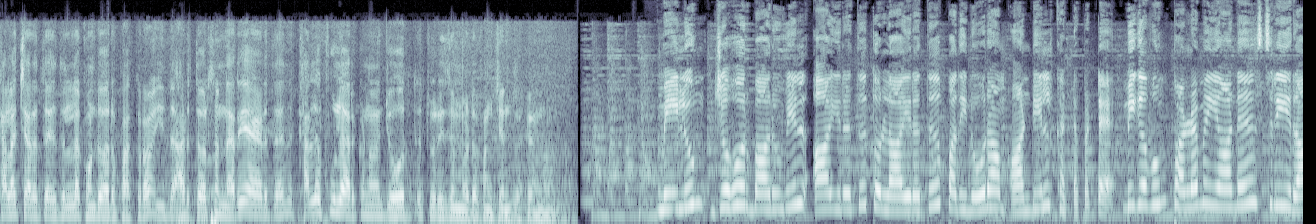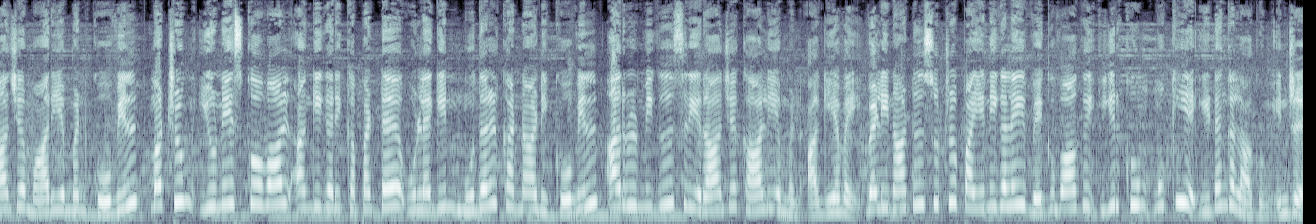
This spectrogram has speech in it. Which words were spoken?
கலாச்சாரத்தை இதெல்லாம் கொண்டு வர பார்க்குறோம் இது அடுத்த வருஷம் நிறைய இடத்துல கலர்ஃபுல்லாக இருக்கணும் ஜோஹர் டூரிசமோட ஃபங்க்ஷன் இருக்கணும் மேலும் ஜொஹோர் பாருவில் ஆயிரத்து தொள்ளாயிரத்து பதினோராம் ஆண்டில் கட்டப்பட்ட மிகவும் பழமையான ஸ்ரீ ராஜ மாரியம்மன் கோவில் மற்றும் யுனெஸ்கோவால் அங்கீகரிக்கப்பட்ட உலகின் முதல் கண்ணாடி கோவில் அருள்மிகு ஸ்ரீ ராஜ காளியம்மன் ஆகியவை. வெளிநாட்டு சுற்றுப்பயணிகளை வெகுவாக ஈர்க்கும் முக்கிய இடங்களாகும் என்று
